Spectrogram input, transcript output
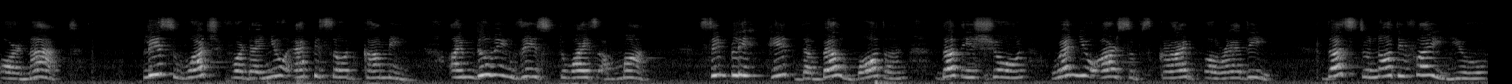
or not. Please watch for the new episode coming. I'm doing this twice a month. Simply hit the bell button that is shown when you are subscribed already. That's to notify you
